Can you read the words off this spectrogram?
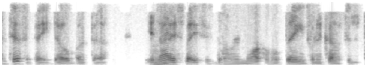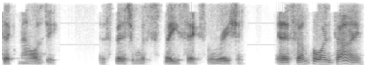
anticipate, though. But the mm-hmm. United States is doing remarkable things when it comes to the technology, especially with space exploration. And at some point in time,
